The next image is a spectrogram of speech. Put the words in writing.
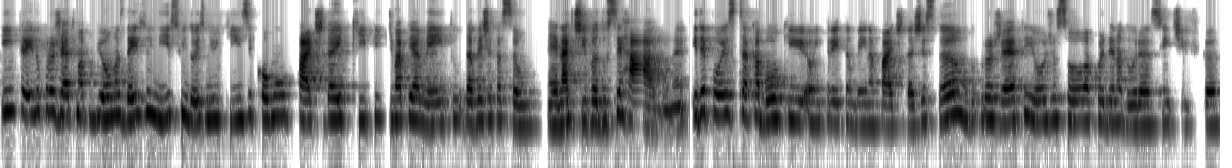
e entrei no projeto Mapa Biomas desde o início, em 2015, como parte da equipe de mapeamento da vegetação é, nativa do Cerrado. Né? E depois acabou que eu entrei também na parte da gestão do projeto e hoje eu sou a coordenadora científica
